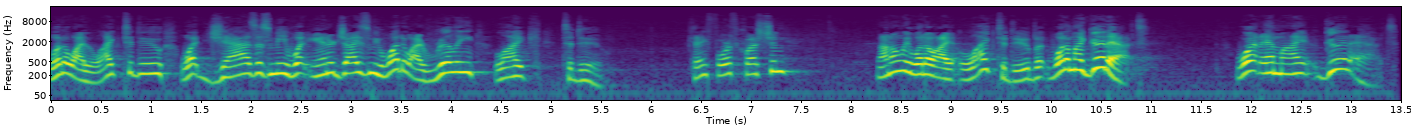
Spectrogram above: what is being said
What do I like to do? What jazzes me? What energizes me? What do I really like to do? Okay, fourth question. Not only what do I like to do, but what am I good at? What am I good at?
